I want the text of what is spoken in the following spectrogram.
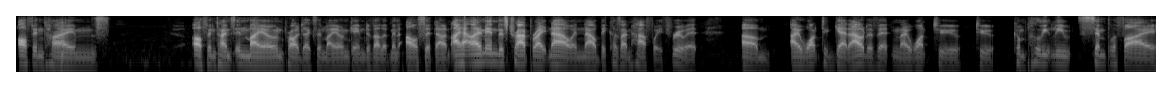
oftentimes oftentimes in my own projects in my own game development i'll sit down I, i'm in this trap right now and now because i'm halfway through it um, i want to get out of it and i want to to completely simplify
